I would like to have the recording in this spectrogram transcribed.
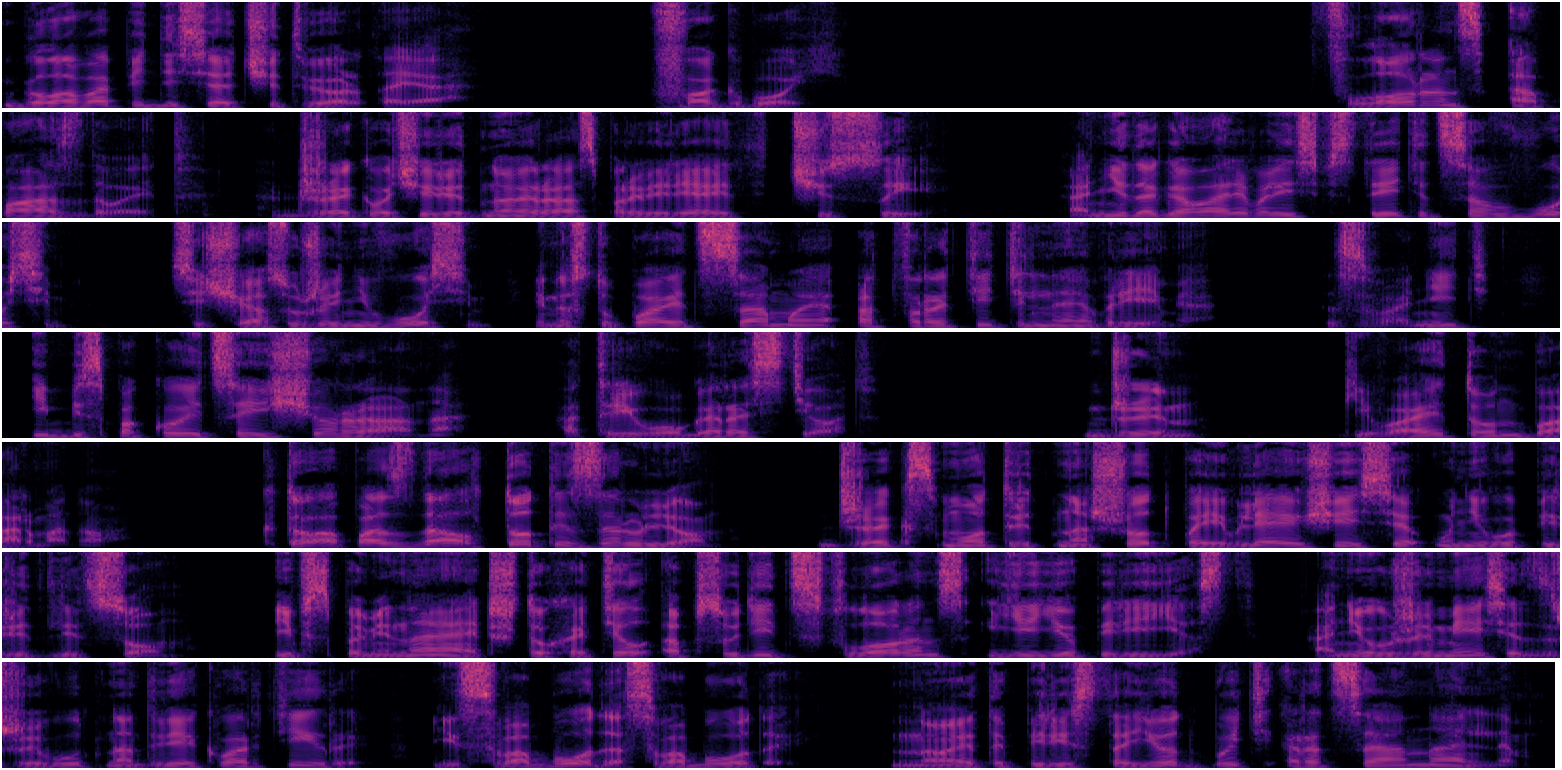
Глава 54. Факбой. Флоренс опаздывает. Джек в очередной раз проверяет часы. Они договаривались встретиться в 8. Сейчас уже не 8, и наступает самое отвратительное время. Звонить и беспокоиться еще рано, а тревога растет. «Джин», — кивает он бармену. «Кто опоздал, тот и за рулем. Джек смотрит на шот, появляющийся у него перед лицом, и вспоминает, что хотел обсудить с Флоренс ее переезд. Они уже месяц живут на две квартиры, и свобода свободой. Но это перестает быть рациональным.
